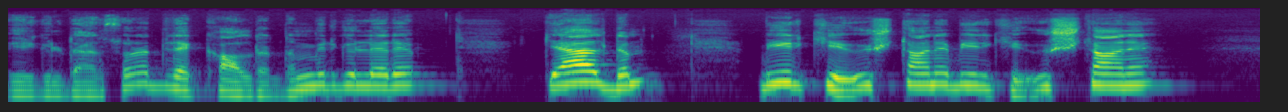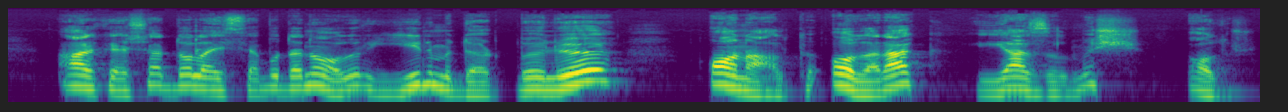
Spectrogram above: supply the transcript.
virgülden sonra direkt kaldırdım virgülleri. Geldim. 1 2 3 tane 1 2 3 tane. Arkadaşlar dolayısıyla bu da ne olur? 24 bölü 16 olarak yazılmış olur.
